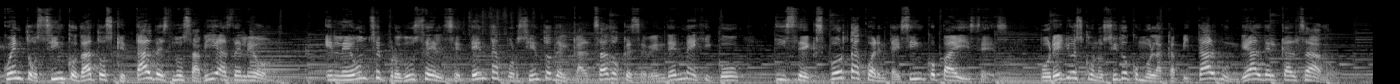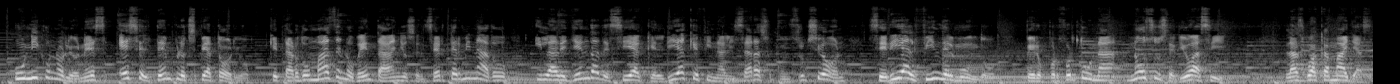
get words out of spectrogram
cuento 5 datos que tal vez no sabías de León. En León se produce el 70% del calzado que se vende en México y se exporta a 45 países. Por ello es conocido como la capital mundial del calzado. Un ícono leonés es el templo expiatorio, que tardó más de 90 años en ser terminado y la leyenda decía que el día que finalizara su construcción sería el fin del mundo, pero por fortuna no sucedió así. Las guacamayas,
